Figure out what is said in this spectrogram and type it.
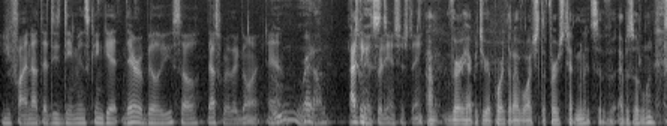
you find out that these demons can get their abilities. So that's where they're going. And Right on. I think it's pretty interesting. I'm very happy to report that I've watched the first 10 minutes of episode one.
